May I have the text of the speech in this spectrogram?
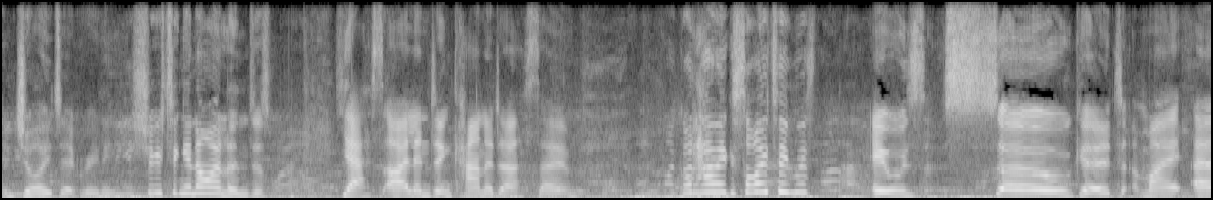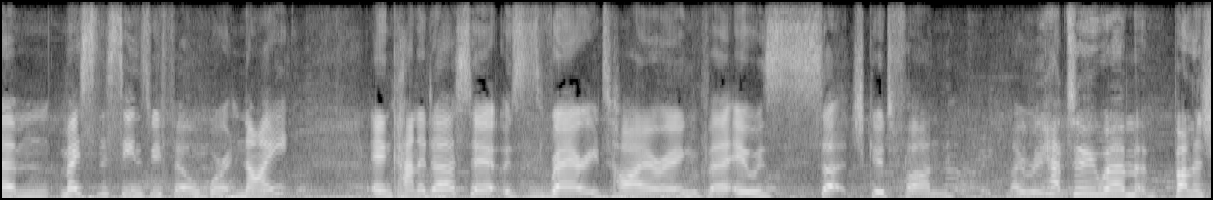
enjoyed it really. Are you shooting in Ireland as well? Yes, Ireland and Canada. So. Oh my god, how exciting was that? It was so good. My um, most of the scenes we filmed were at night in Canada, so it was very tiring, but it was such good fun. I really you had to um, balance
